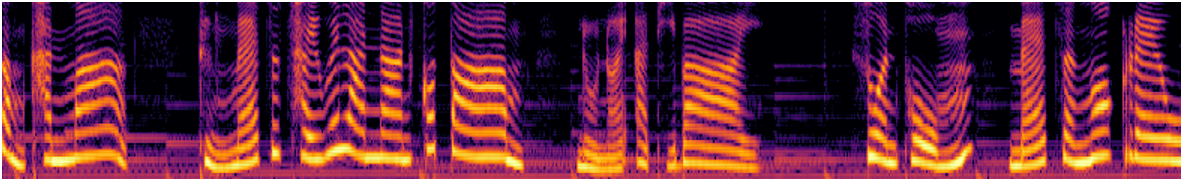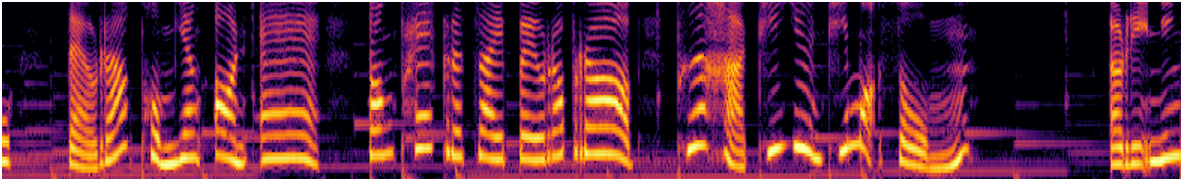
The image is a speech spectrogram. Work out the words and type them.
สำคัญมาก ถึงแม้จะใช้เวลานานก็ตาม หนูน้อยอธิบาย ส่วนผม แม้จะงอกเร็ว แต่รากผมยังอ่อนแอ ต้องเพร่กระจายไปรอบๆ เพื่อหาที่ยืนที่เหมาะสม อรินิ่ง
